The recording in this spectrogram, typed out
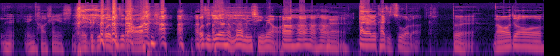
嗯，好像也是，我也不知我也不知道啊，我只觉得很莫名其妙啊。哈哈哈，大家就开始做了，对，然后就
